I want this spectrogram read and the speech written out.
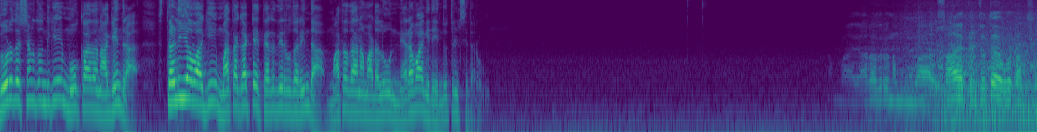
ದೂರದರ್ಶನದೊಂದಿಗೆ ಮೋಕಾದ ನಾಗೇಂದ್ರ ಸ್ಥಳೀಯವಾಗಿ ಮತಗಟ್ಟೆ ತೆರೆದಿರುವುದರಿಂದ ಮತದಾನ ಮಾಡಲು ನೆರವಾಗಿದೆ ಎಂದು ತಿಳಿಸಿದರು. ಯಾರಾದರೂ ನಮ್ಮ ಸಹಾಯಕರ ಜೊತೆ ಓಟ್ ಹಾಕ್ಸಿ.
